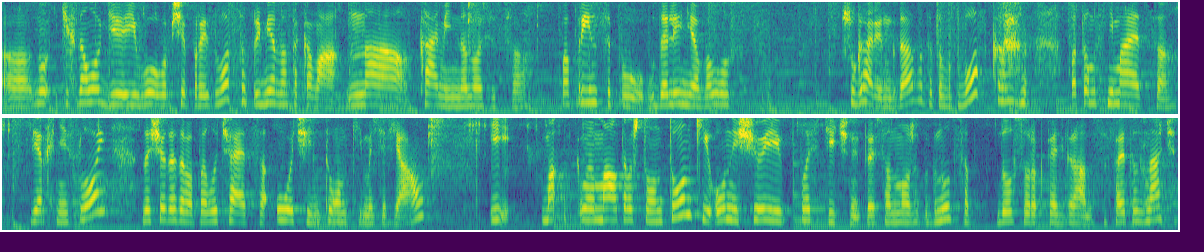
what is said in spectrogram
э, ну, технология его вообще производства примерно такова. На камень наносится по принципу удаления волос шугаринг, да, вот это вот воск, потом снимается верхний слой, за счет этого получается очень тонкий материал, и мало того, что он тонкий, он еще и пластичный, то есть он может гнуться до 45 градусов, а это значит,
